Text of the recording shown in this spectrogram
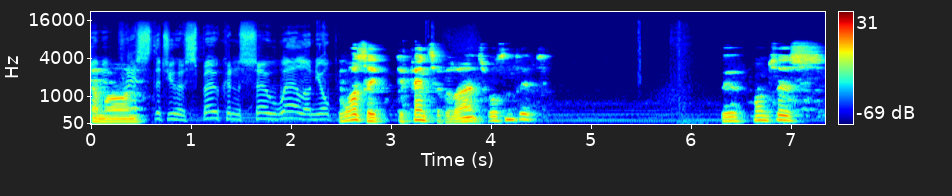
Come on. that you have spoken so well on your It was a defensive alliance, wasn't it? With Pontus.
